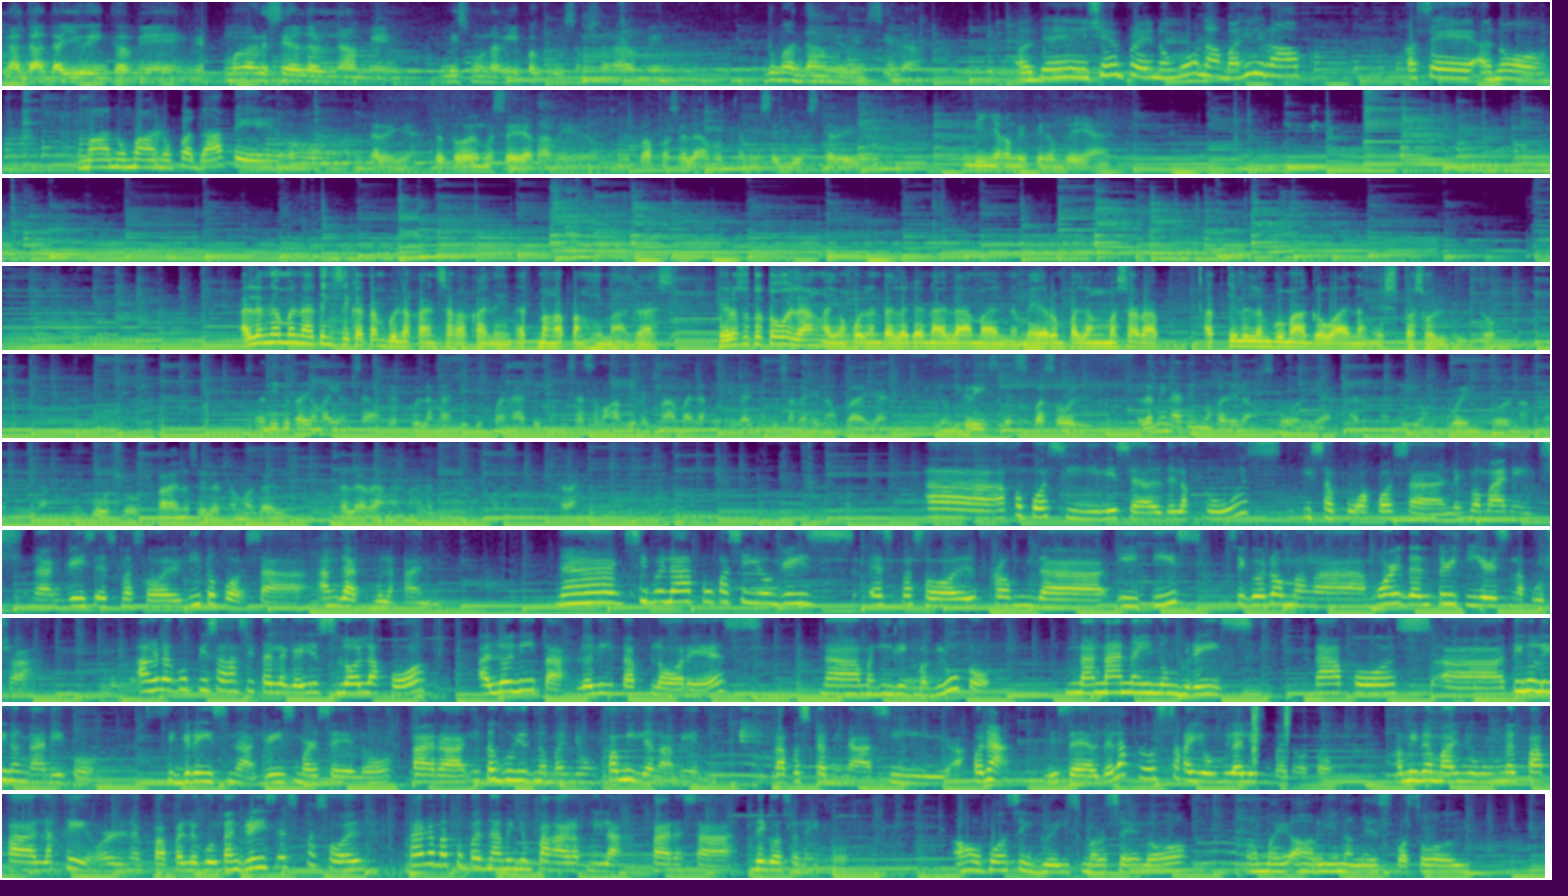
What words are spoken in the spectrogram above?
nadadayuhin kami. Mga reseller namin, mismo nakipag-usap sa amin, dumadami rin sila. O de, syempre, nung una, mahirap. Kasi, ano, mano-mano pa dati. O, Talaga, totoo, masaya kami. Nagpapasalamat kami sa Diyos talaga. Hindi niya kami pinabayaan. Alam naman nating sikat ang Bulacan sa kakanin at mga panghimagas. Pero sa totoo lang, ngayon ko lang talaga nalaman na mayroon palang masarap at kilalang gumagawa ng espasol dito. Nandito tayo ngayon sa Angat Bulacan. Titikman natin yung isa sa mga pinagmamalaki nila dito sa kanilang bayan, yung Grace Espasol. Alamin natin yung kanilang storya at ano yung kwento ng kanilang negosyo, paano sila tumagal sa larangan ng kanilang negosyo. Tara! Ah, ako po si Lisel de la Cruz. Isa po ako sa nagmamanage ng Grace Espasol dito po sa Angat, Bulacan. Nagsimula po kasi yung Grace Espasol from the 80s. Siguro mga more than 30 years na po siya. Ang nag-umpisa kasi talaga is lola ko, ah, Lolita, Lolita Flores, na mahilig magluto. Na nanay nung Grace. Tapos, ah, tinuloy ng nanay ko si Grace na, Grace Marcelo, para itaguyod naman yung pamilya namin. Tapos kami na, si ako na, Lisel de la Cruz, saka yung Laling Baloto. Kami naman yung nagpapalaki or nagpapalago ng Grace Espasol para matupad namin yung pangarap nila para sa negosyo na ito. ako po si Grace Marcelo, ang may-ari ng Espasol.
